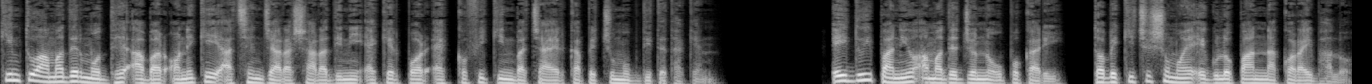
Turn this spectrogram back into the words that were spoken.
কিন্তু আমাদের মধ্যে আবার অনেকেই আছেন যারা সারাদিনই একের পর এক কফি কিংবা চায়ের কাপে চুমুক দিতে থাকেন। এই দুই পানীয় আমাদের জন্য উপকারী, তবে কিছু সময়ে এগুলো পান না করাই ভালো।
